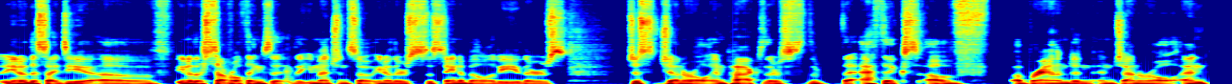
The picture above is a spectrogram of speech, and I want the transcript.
you know this idea of you know there's several things that, that you mentioned. So you know there's sustainability, there's just general impact, there's the the ethics of a brand in, in general, and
